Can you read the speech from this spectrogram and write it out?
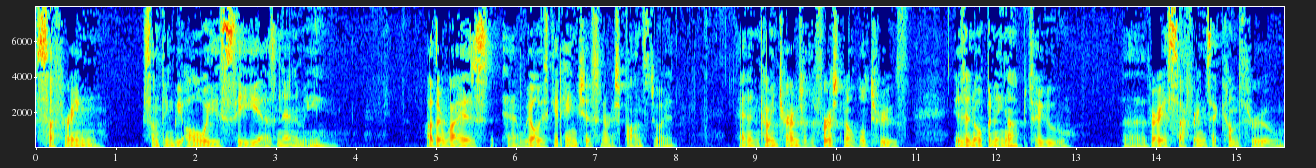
suffering something we always see as an enemy. Otherwise, uh, we always get anxious in response to it. And in coming terms with the first noble truth is in opening up to the various sufferings that come through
